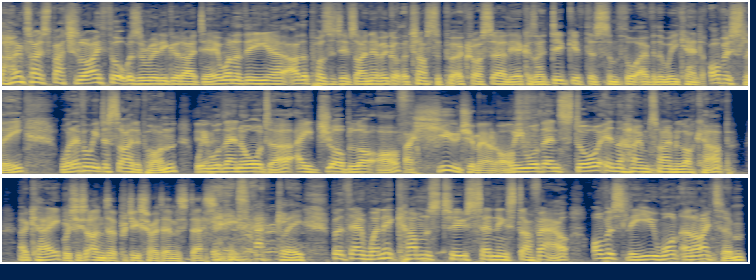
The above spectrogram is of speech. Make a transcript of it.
The home time spatula I thought was a really good idea. One of the uh, other positives I never got the chance to put across earlier because I did give this some thought over the weekend. Obviously, whatever we decide upon, we will then order a job lot of. A huge amount of, We will then store in the home time lockup. Okay. which is under producer Adem's desk. Exactly. But then when it comes to sending stuff out, obviously you want an item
